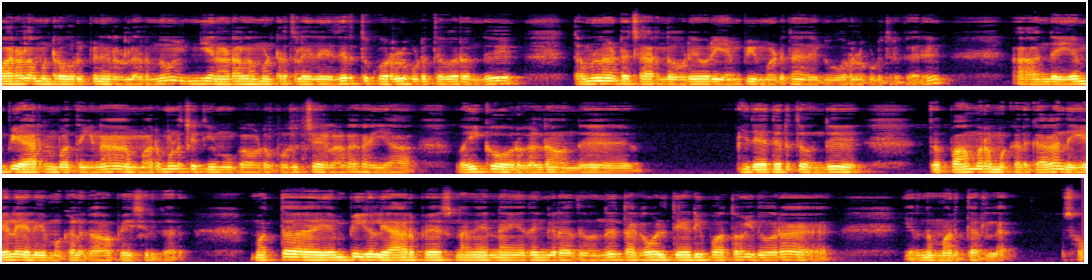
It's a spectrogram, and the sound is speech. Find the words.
பாராளுமன்ற உறுப்பினர்கள் இருந்தும் இந்திய நாடாளுமன்றத்தில் இதை எதிர்த்து குரல் கொடுத்தவர் வந்து தமிழ்நாட்டை சார்ந்த ஒரே ஒரு எம்பி மட்டும்தான் இதுக்கு குரல் கொடுத்துருக்காரு. அந்த எம்பி யாருன்னு பார்த்தீங்கன்னா மறுமலர்ச்சி திமுகவோட பொதுச் செயலாளர் ஐயா வைகோ அவர்கள் தான் வந்து இதை எதிர்த்து வந்து இந்த பாமர மக்களுக்காக அந்த ஏழை எளிய மக்களுக்காக பேசியிருக்காரு. மற்ற எம்பிகள் யார் பேசுனாங்க என்ன ஏதுங்கிறது வந்து தகவல் தேடி பார்த்தோம். இதுவரை இருந்த மாதிரி தெரில ஸோ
